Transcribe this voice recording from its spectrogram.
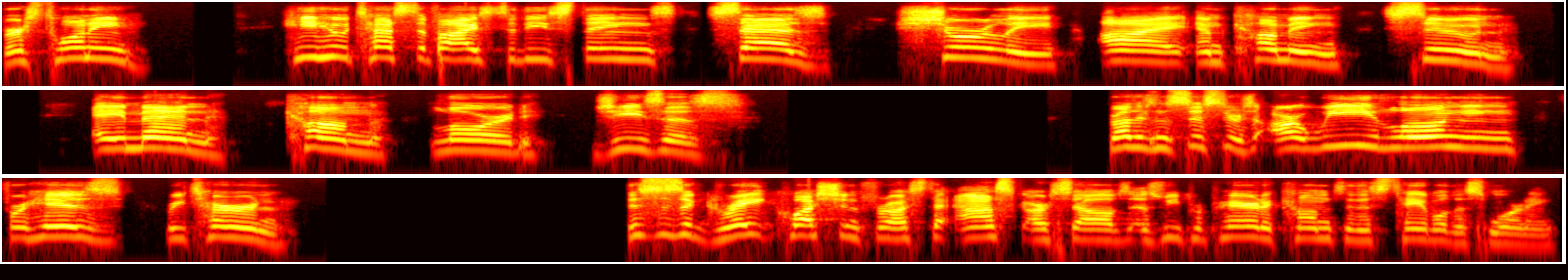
Verse 20 He who testifies to these things says, Surely I am coming soon. Amen. Come, Lord Jesus. Brothers and sisters, are we longing for his return? This is a great question for us to ask ourselves as we prepare to come to this table this morning.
